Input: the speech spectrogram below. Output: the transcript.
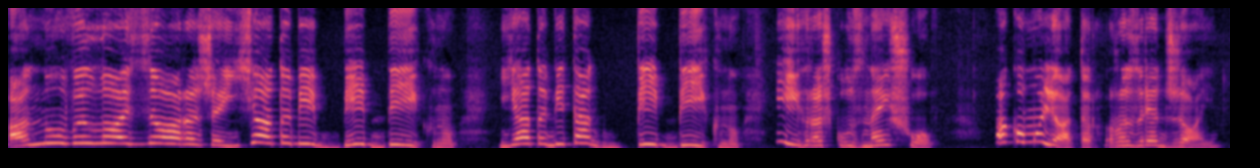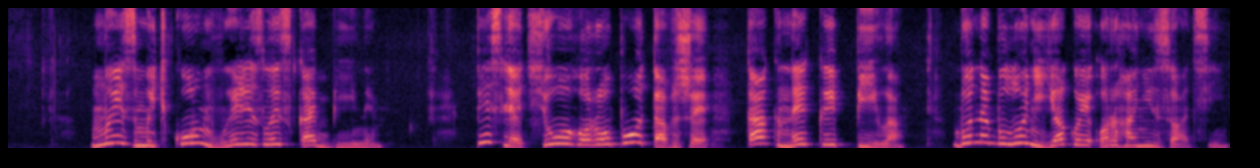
Ану, вилазь зараз же, я тобі бібікну, я тобі так бібікну, іграшку знайшов, акумулятор розряджає. Ми з Митьком вилізли з кабіни. Після цього робота вже так не кипіла, бо не було ніякої організації.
